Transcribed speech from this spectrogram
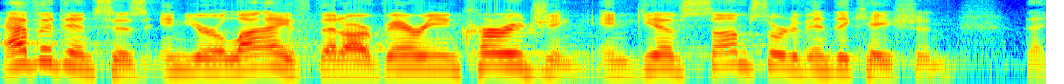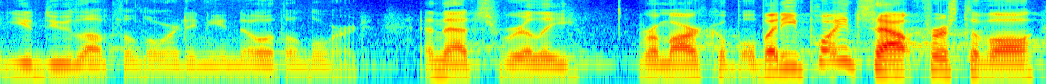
evidences in your life that are very encouraging and give some sort of indication that you do love the Lord and you know the Lord. And that's really remarkable. But he points out, first of all,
